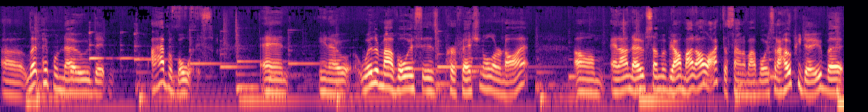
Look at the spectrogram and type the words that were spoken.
uh, let people know that I have a voice, and you know whether my voice is professional or not. Um, and I know some of y'all might not like the sound of my voice, and I hope you do. But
